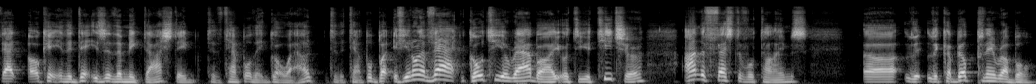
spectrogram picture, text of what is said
That okay in the days of the mikdash they to the temple they go out to the temple. But if you don't have that go to your rabbi or to your teacher on the festival times uh, likabel pnei rabo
